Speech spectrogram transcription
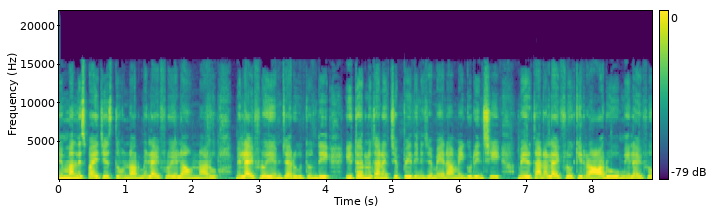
మిమ్మల్ని స్పై చేస్తూ ఉన్నారు. మీ లైఫ్లో ఎలా ఉన్నారు? మీ లైఫ్లో ఏం జరుగుతుంది? ఇతరులు తనకు చెప్పేది నిజమేనా? మీ గురించి మీరు తన లైఫ్లోకి రారు. మీ లైఫ్లో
